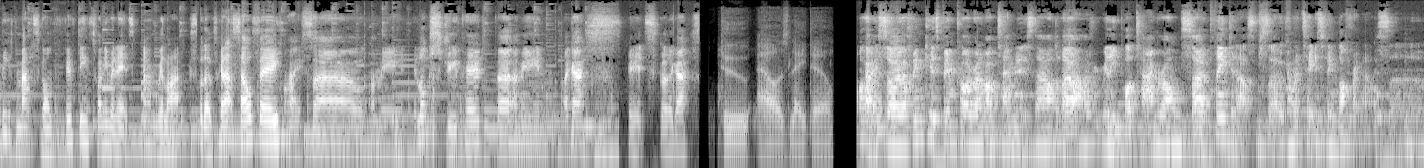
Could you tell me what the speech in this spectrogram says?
leave the mask on for 15-20 minutes and relax. But don't forget that selfie. Okay, so, I mean, it looks stupid, but I mean, I guess it's good, I guess. Two hours later. Okay, so I think it's been probably around about 10 minutes now. I don't know, I haven't really put a timer on, so I think it has. So I'm gonna take this thing off right now, so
